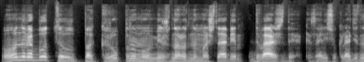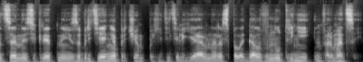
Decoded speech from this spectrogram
Он работал по-крупному в международном масштабе. Дважды оказались украдены ценные секретные изобретения, причем похититель явно располагал внутренней информацией.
